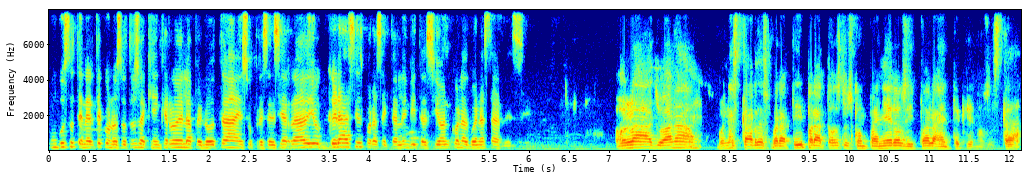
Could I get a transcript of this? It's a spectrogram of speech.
un gusto tenerte con nosotros aquí en Que Ruede la Pelota, en su presencia radio. Gracias por aceptar la invitación con las buenas tardes. Hola, Joana. Buenas tardes para ti, para todos tus compañeros y toda la gente que nos está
